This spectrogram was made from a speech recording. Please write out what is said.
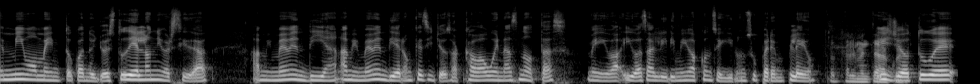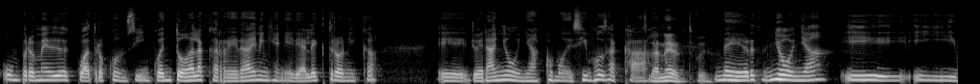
en mi momento, cuando yo estudié en la universidad, a mí me vendían, a mí me vendieron que si yo sacaba buenas notas, me iba, iba a salir y me iba a conseguir un super empleo. Totalmente. Y yo tuve un promedio de 4,5 en toda la carrera en ingeniería electrónica. Eh, yo era ñoña, como decimos acá. La nerd, pues. Nerd, ñoña. Y, y,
